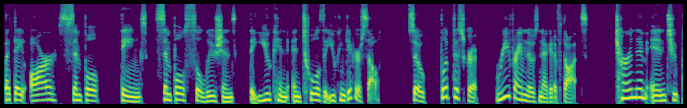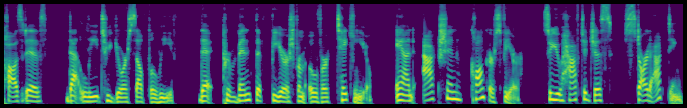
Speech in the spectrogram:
but they are simple things, simple solutions that you can and tools that you can give yourself. So flip the script, reframe those negative thoughts, turn them into positives that lead to your self belief, that prevent the fears from overtaking you. And action conquers fear. So you have to just start acting.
